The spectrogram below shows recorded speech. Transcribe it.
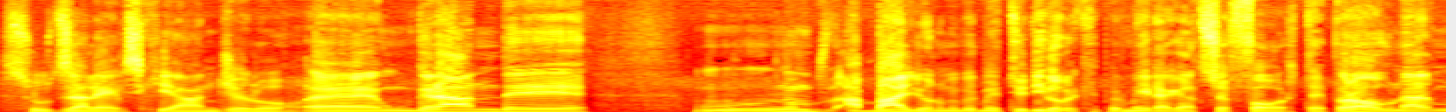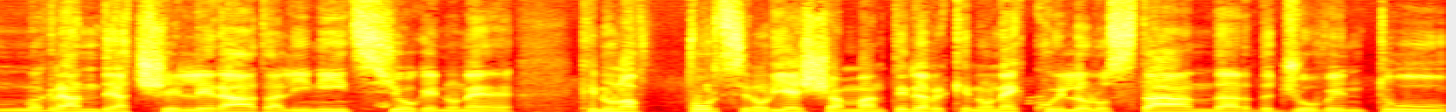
su Zalewski, Angelo? È un grande. non- a Baglio non mi permetto di dirlo perché per me il ragazzo è forte, però una, una grande accelerata all'inizio che, non è, che non ha- forse non riesce a mantenere perché non è quello lo standard, gioventù.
